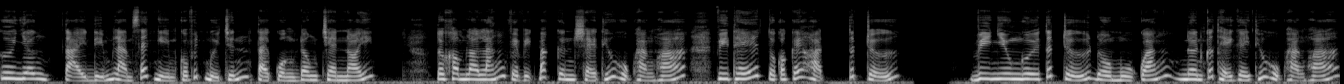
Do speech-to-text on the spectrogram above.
cư nhân tại điểm làm xét nghiệm COVID-19 tại quận Đông Chen nói, Tôi không lo lắng về việc Bắc Kinh sẽ thiếu hụt hàng hóa, vì thế tôi có kế hoạch tích trữ. Vì nhiều người tích trữ đồ mù quáng nên có thể gây thiếu hụt hàng hóa.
